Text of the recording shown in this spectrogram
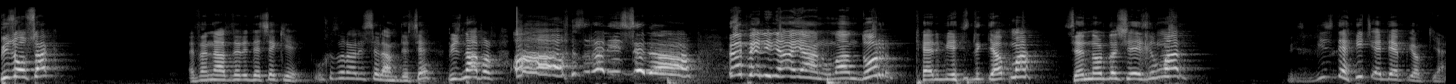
Biz olsak Efendi Hazretleri dese ki, bu Hızır Aleyhisselam dese, biz ne yaparız? Aa Hızır Aleyhisselam! Öp elini ayağını, ulan dur! Terbiyesizlik yapma, senin orada şeyhin var. Biz, bizde hiç edep yok ya.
